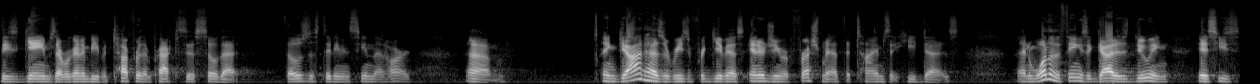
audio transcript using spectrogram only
these games that were going to be even tougher than practices, so that those just didn't even seem that hard. Um, and God has a reason for giving us energy and refreshment at the times that He does. And one of the things that God is doing is He's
